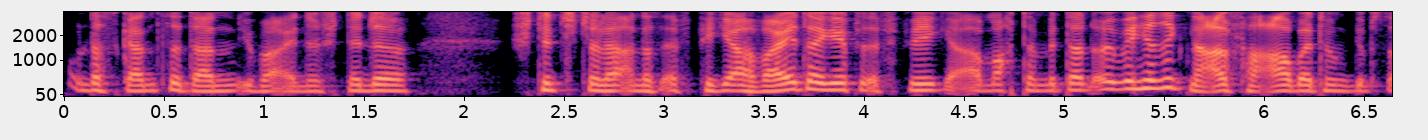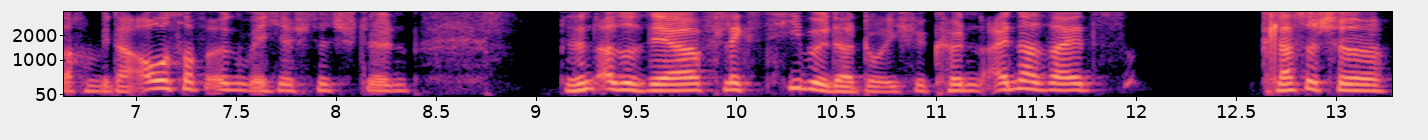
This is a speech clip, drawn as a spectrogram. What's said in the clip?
und das Ganze dann über eine schnelle Schnittstelle an das FPGA weitergibt. Das FPGA macht damit dann irgendwelche Signalverarbeitung, gibt Sachen wieder aus auf irgendwelche Schnittstellen. Wir sind also sehr flexibel dadurch. Wir können einerseits klassische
